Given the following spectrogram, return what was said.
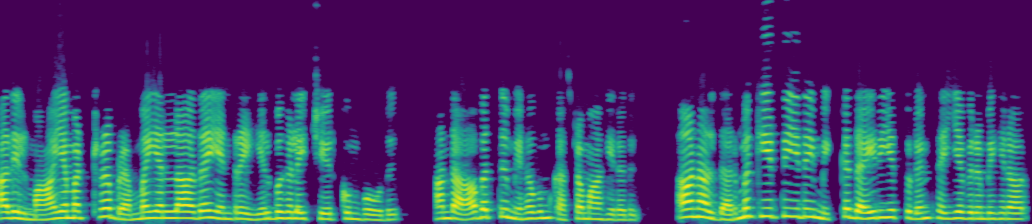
அதில் மாயமற்ற பிரம்மையல்லாத என்ற இயல்புகளைச் சேர்க்கும்போது அந்த ஆபத்து மிகவும் கஷ்டமாகிறது. ஆனால் தர்மகீர்த்தி இதை மிக்க தைரியத்துடன் செய்ய விரும்புகிறார்.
